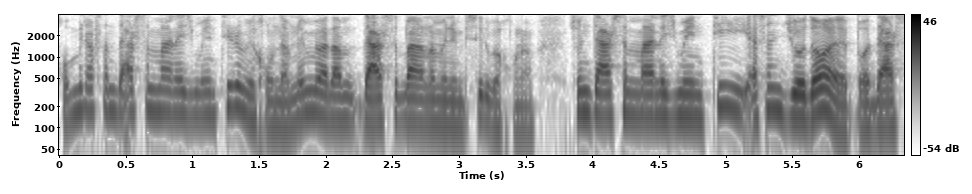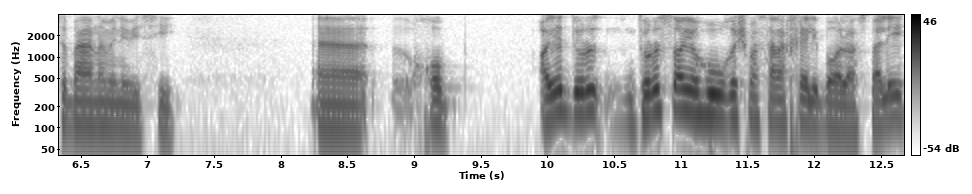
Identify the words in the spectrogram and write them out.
خب می‌رفتم درس management ی رو میخوندم. نمیادم درس برنامه نویسی رو بخونم. چون درس management ی اصلا جداه با درس برنامه نویسی خب آیا درست آیا حقوقش مثلا خیلی بالاست؟ ولی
